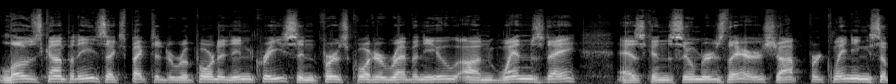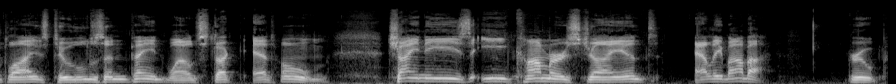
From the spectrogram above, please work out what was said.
Lowe's companies expected to report an increase in first quarter revenue on Wednesday as consumers there shop for cleaning supplies, tools, and paint while stuck at home. Chinese e commerce giant Alibaba Group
